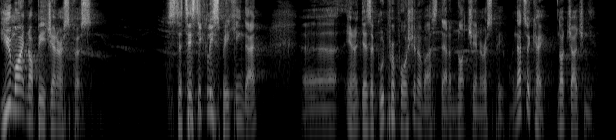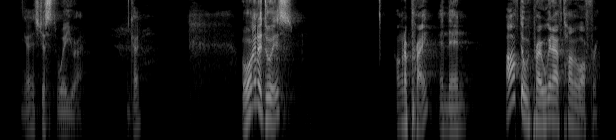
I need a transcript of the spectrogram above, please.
You might not be a generous person. Statistically speaking, that uh, you know, there's a good proportion of us that are not generous people, and that's okay. Not judging you. Okay, it's just where you're at. Okay? What we're going to do is, I'm going to pray, and then after we pray, we're going to have time of offering.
